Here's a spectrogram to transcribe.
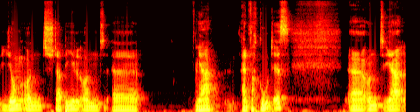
jung und stabil und äh, ja einfach gut ist. Äh, und ja,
